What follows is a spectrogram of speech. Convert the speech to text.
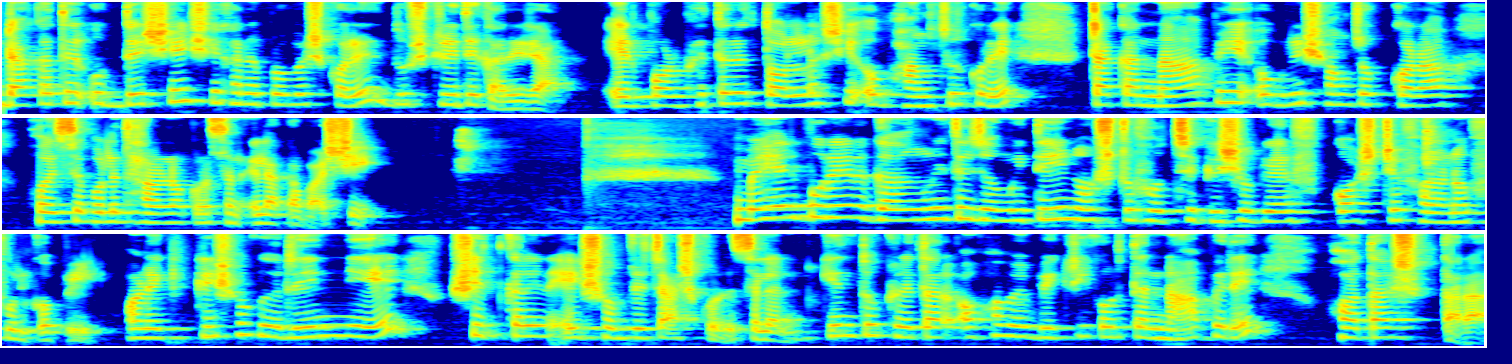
ডাকাতের উদ্দেশ্যেই সেখানে প্রবেশ করে দুষ্কৃতিকারীরা। এরপর ভেতরে তল্লাশি ও ভাঙচুর করে টাকা না পেয়ে অগ্নিসংযোগ করা হয়েছে বলে ধারণা করেছেন এলাকাবাসী। মেহেরপুরের গাংনিতে জমিতেই নষ্ট হচ্ছে কৃষকের কষ্টে ফলানো ফুলকপি। অনেক কৃষক ঋণ নিয়ে শীতকালীন এই সবজি চাষ করেছিলেন, কিন্তু ক্রেতার অভাবে বিক্রি করতে না পেরে হতাশ তারা।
